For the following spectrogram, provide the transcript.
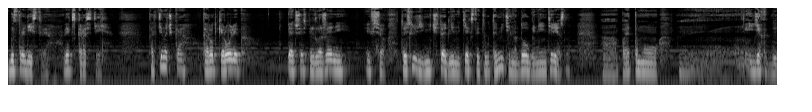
быстродействие, век скоростей. Картиночка, короткий ролик, 5-6 предложений и все. То есть люди не читают длинный текст, это утомительно, долго, неинтересно. А, поэтому я как бы,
